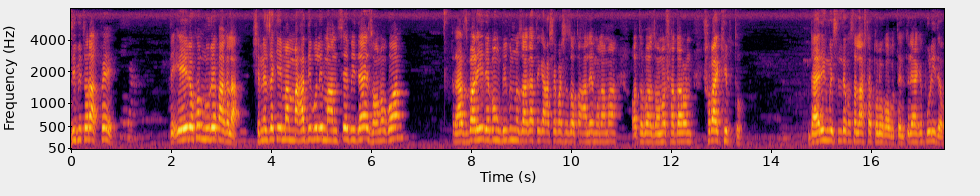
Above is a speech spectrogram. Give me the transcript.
জীবিত রাখবে? তো এইরকম নূরে পাগলা। সে নিজেকে ইমাম মাহাদি বলে মানছে বিদায়। জনগণ, রাজবাড়ির এবং বিভিন্ন জায়গা থেকে আশেপাশে যত আলেম মোলামা অথবা জনসাধারণ সবাই ক্ষিপ্ত। ডাইরেক্ট মিছিল দেখো লাশটা তোলো কবর থেকে তুলে আগে পুড়ি দাও।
